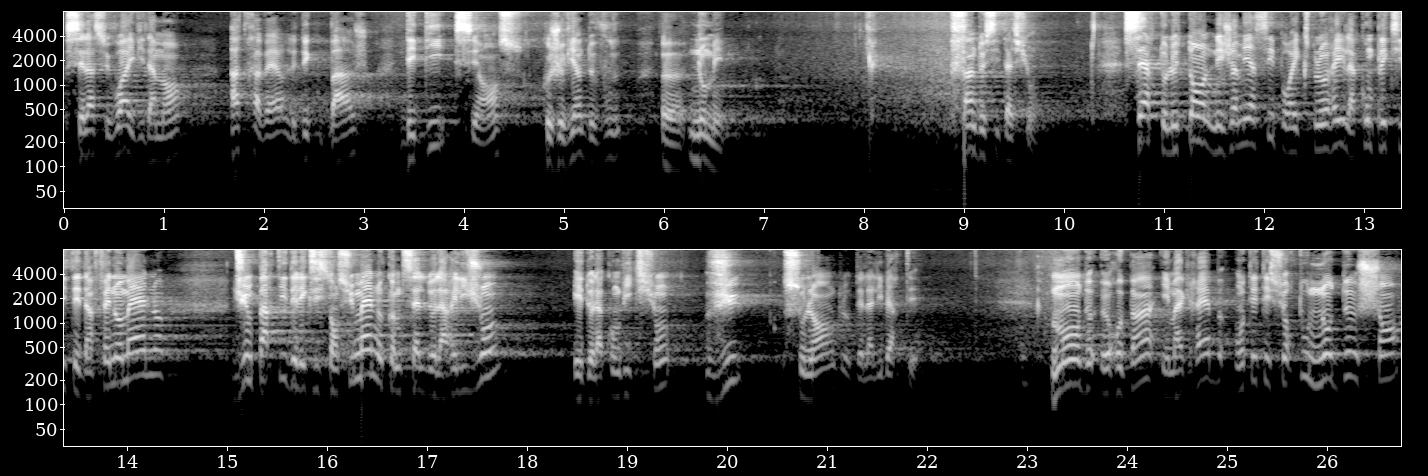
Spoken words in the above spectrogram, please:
Cela se voit évidemment à travers le découpage des dix séances que je viens de vous euh, nommer. Fin de citation. Certes, le temps n'est jamais assez pour explorer la complexité d'un phénomène, d'une partie de l'existence humaine comme celle de la religion, et de la conviction vue sous l'angle de la liberté. Monde européen et Maghreb ont été surtout nos deux champs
